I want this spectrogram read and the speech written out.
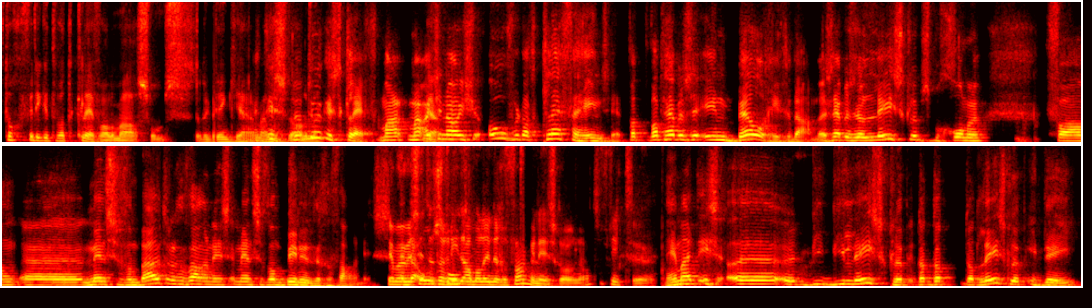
toch vind ik het wat klef allemaal soms. Dat ik denk, ja, maar het is, natuurlijk allemaal... is het klef. Maar, maar als je nou eens over dat kleffen heen zet. Wat, wat hebben ze in België gedaan? Dus hebben ze leesclubs begonnen van uh, mensen van buiten de gevangenis en mensen van binnen de gevangenis. Ja, maar we zitten ontstond... toch niet allemaal in de gevangenis, Ronald? Of niet? Uh... Nee, maar het is uh, die, die leesclub, dat, dat, dat leesclub-idee.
